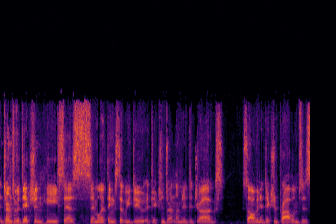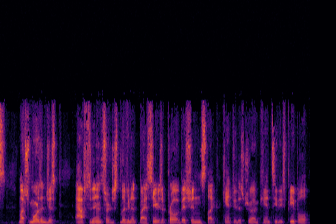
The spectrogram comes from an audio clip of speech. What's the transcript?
In terms of addiction, he says similar things that we do. Addictions aren't limited to drugs. Solving addiction problems is much more than just abstinence or just living by a series of prohibitions like can't do this drug, can't see these people.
